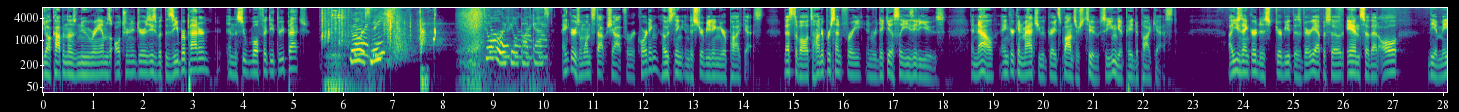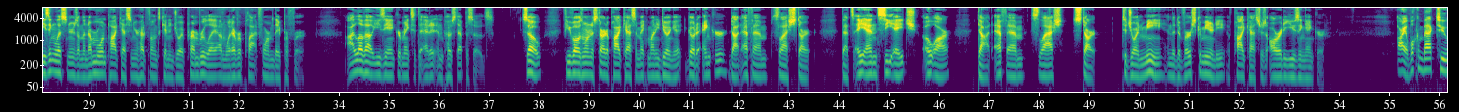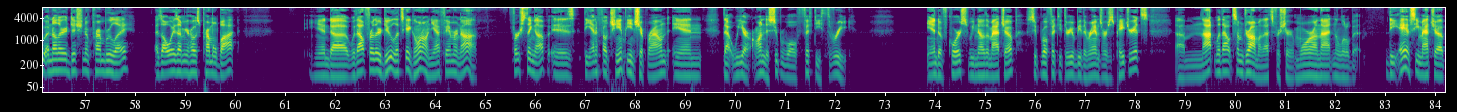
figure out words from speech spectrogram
Y'all copping those new Rams alternate jerseys with the zebra pattern and the Super Bowl 53 patch? You're listening to a Holyfield podcast. Anchor is a one stop shop for recording, hosting, and distributing your podcast. Best of all, it's 100% free and ridiculously easy to use. And now, Anchor can match you with great sponsors too, so you can get paid to podcast. I use Anchor to distribute this very episode and so that all the amazing listeners on the number one podcast in your headphones can enjoy Prem Brulee on whatever platform they prefer. I love how easy Anchor makes it to edit and post episodes. So, if you've always wanted to start a podcast and make money doing it, go to anchor.fm slash start. That's A N C H O R dot FM slash start to join me in the diverse community of podcasters already using Anchor. All right, welcome back to another edition of Prem Brulee. As always, I'm your host, Premelbot. And uh, without further ado, let's get going on Yeah Fam or Nah. First thing up is the NFL Championship round, and that we are on to Super Bowl 53. And of course, we know the matchup. Super Bowl 53 will be the Rams versus Patriots. Um, not without some drama, that's for sure. More on that in a little bit. The AFC matchup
